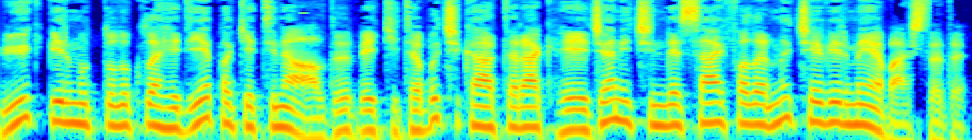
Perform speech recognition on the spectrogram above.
Büyük bir mutlulukla hediye paketini aldı ve kitabı çıkartarak heyecan içinde sayfalarını çevirmeye başladı.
